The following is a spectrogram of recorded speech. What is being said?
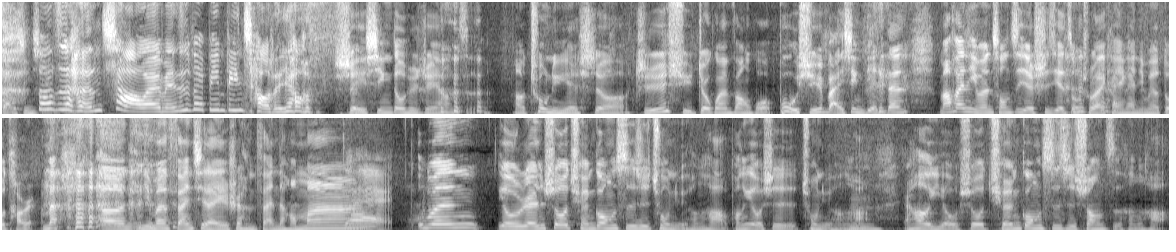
百姓。双子很吵哎，每次被冰冰吵的要死。水星都是这样子。好，处女也是哦，只许州官放火，不许百姓点灯。麻烦你们从自己的世界走出来看一看，你们有多讨人。不，呃，你们烦起来也是很烦的，好吗？对，我们有人说全公司是处女很好，朋友是处女很好，嗯、然后有说全公司是双子很好。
